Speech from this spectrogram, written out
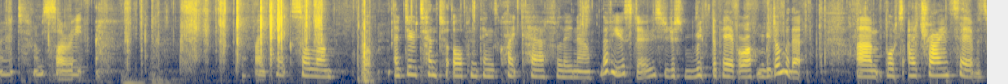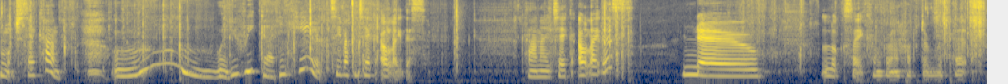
Right, I'm sorry if I take so long, but I do tend to open things quite carefully now. Never used to, used to just rip the paper off and be done with it. Um, but I try and save as much as I can. Ooh, what have we got in here? Let's see if I can take it out like this. Can I take it out like this? No. Looks like I'm going to have to rip it.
